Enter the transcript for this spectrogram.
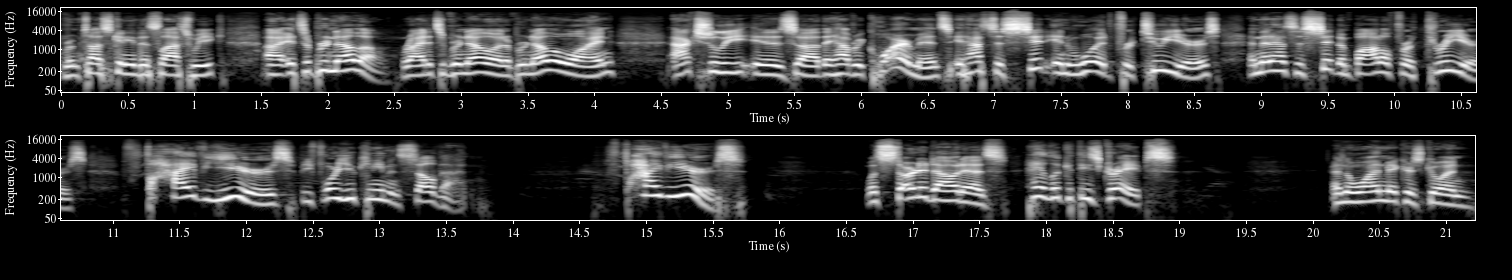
from Tuscany this last week. Uh, it's a Brunello, right? It's a Brunello, and a Brunello wine actually is, uh, they have requirements. It has to sit in wood for two years, and then it has to sit in a bottle for three years. Five years before you can even sell that. Five years. What started out as, hey, look at these grapes, and the winemaker's going,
